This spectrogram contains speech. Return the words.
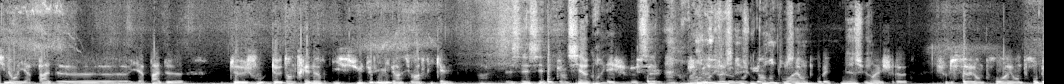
sinon, il n'y a pas de, il n'y a pas de, d'entraîneurs de, issus de l'immigration africaine. C'est incroyable. Et je suis le seul, aujourd'hui en pro et en pro. Bien sûr. je, suis le, seul en pro et en pro B.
